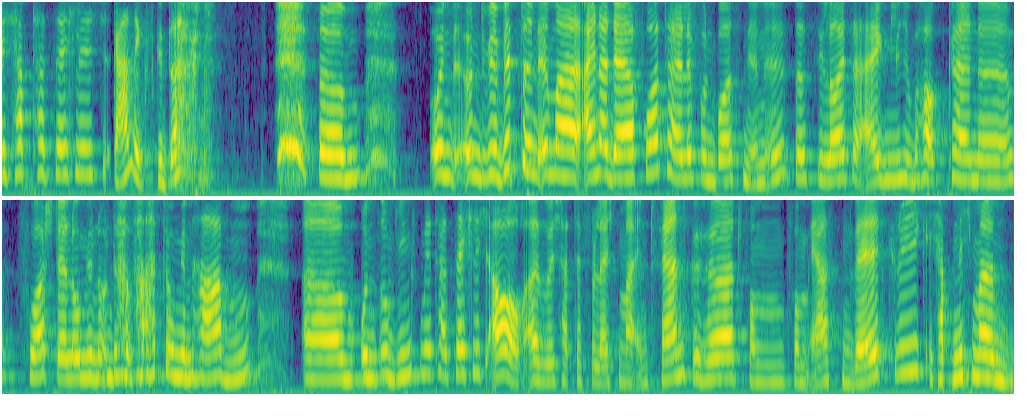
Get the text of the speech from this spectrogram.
ich habe tatsächlich gar nichts gedacht. ähm, und, und wir witzeln immer, einer der Vorteile von Bosnien ist, dass die Leute eigentlich überhaupt keine Vorstellungen und Erwartungen haben. Ähm, und so ging es mir tatsächlich auch. Also ich hatte vielleicht mal entfernt gehört vom, vom Ersten Weltkrieg. Ich habe nicht mal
